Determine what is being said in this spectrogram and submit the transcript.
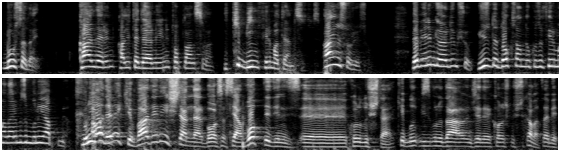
Bursa'daydım. Kalder'in Kalite Derneği'nin toplantısı var. 2000 firma temsilcisi. Aynı soruyu sordum. Ve benim gördüğüm şu. %99'u firmalarımızın bunu yapmıyor. Bunu Ama yapmıyor. demek ki vadeli işlemler borsası yani VOP dediğiniz e, kuruluşta ki bu, biz bunu daha önce de konuşmuştuk ama tabii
